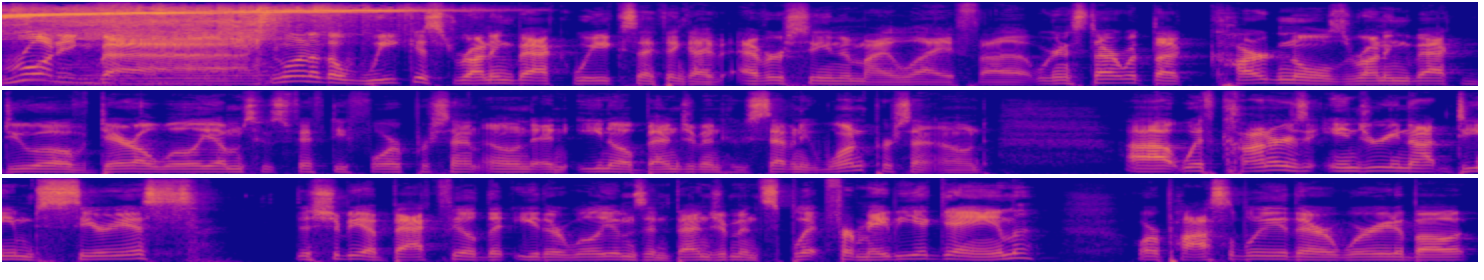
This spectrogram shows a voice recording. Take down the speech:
running back. One of the weakest running back weeks I think I've ever seen in my life. Uh, we're going to start with the Cardinals running back duo of Darrel Williams, who's 54% owned, and Eno Benjamin, who's 71% owned. Uh, with Conner's injury not deemed serious, this should be a backfield that either Williams and Benjamin split for maybe a game, or possibly they're worried about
